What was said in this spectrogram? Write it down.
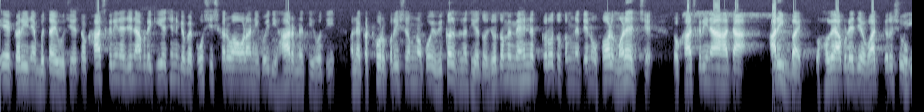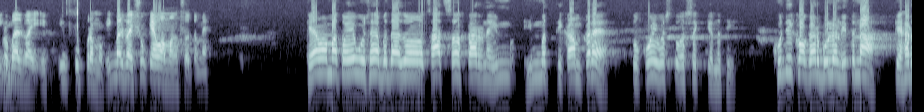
એ કરીને બતાવ્યું છે. તો ખાસ કરીને જેને આપણે કહીએ છીએ ને કે ભાઈ કોશિશ કરવા વાળાની કોઈ દી હાર નથી હોતી અને કઠોર પરિશ્રમનો કોઈ વિકલ્પ નથી હોતો. જો તમે મહેનત કરો તો તમને તેનું ફળ મળે જ છે. તો ખાસ કરીને આ હતા આરીફભાઈ તો હવે આપણે જે વાત કરીશું ઇકબાલભાઈ ઉપપ્રમુખ. ઇકબાલભાઈ શું કહેવા માંગશો તમે? કહેવામાં તો એવું છે બધા જો સાથ સહકાર ને હિંમતથી કામ કરે તો કોઈ વસ્તુ અશક્ય નથી. ખુદી કો ઘર બુલન ઇતના કે હર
